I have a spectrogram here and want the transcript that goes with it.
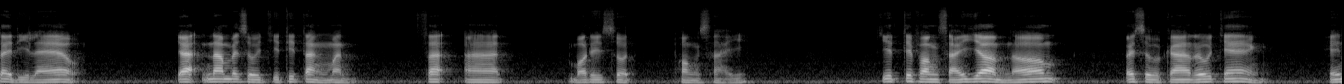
ได้ดีแล้ว จะนำไปสู่จิตที่ตั้งมั่น สะอาด บริสุทธิ์ผ่องใส จิตที่ผ่องใสย่อมน้อม ไปสู่การรู้แจ้ง เห็น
